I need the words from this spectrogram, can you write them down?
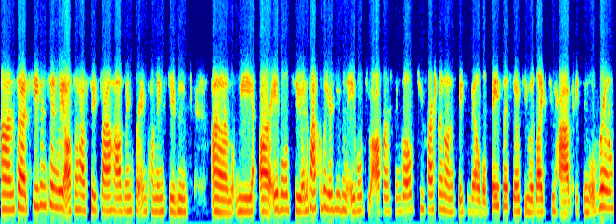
Um, so at Stevenson, we also have suite style housing for incoming students. Um, we are able to, in the past couple years, we've been able to offer singles to freshmen on a space available basis. So if you would like to have a single room,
